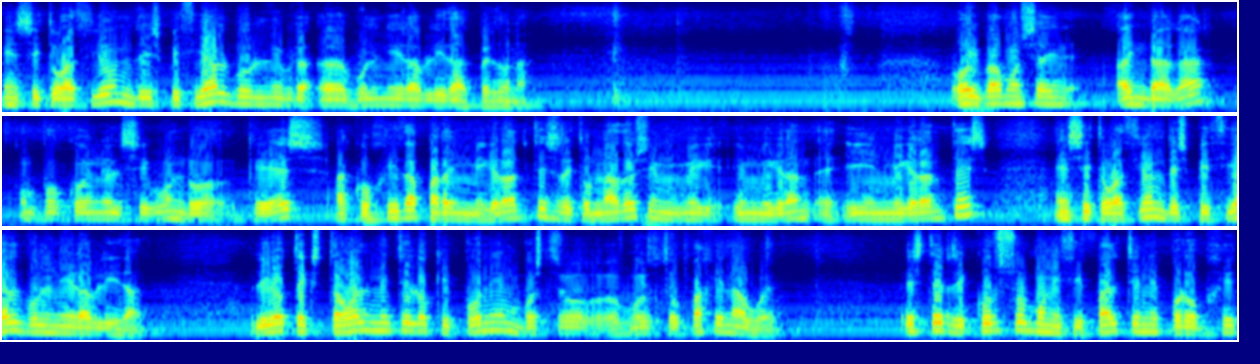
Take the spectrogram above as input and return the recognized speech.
en situación de especial eh, vulnerabilidad. Perdona. Hoy vamos a, in- a indagar un poco en el segundo, que es acogida para inmigrantes retornados e inmi- inmigran- inmigrantes en situación de especial vulnerabilidad. Leo textualmente lo que pone en vuestro, vuestra página web. Este recurso municipal tiene por obje-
